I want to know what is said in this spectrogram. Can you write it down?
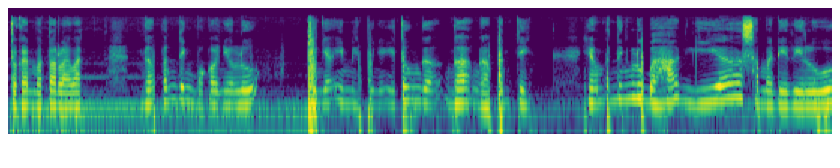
tuh kan motor lewat. Nggak penting pokoknya lu punya ini punya itu nggak nggak nggak penting. Yang penting lu bahagia sama diri lu.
